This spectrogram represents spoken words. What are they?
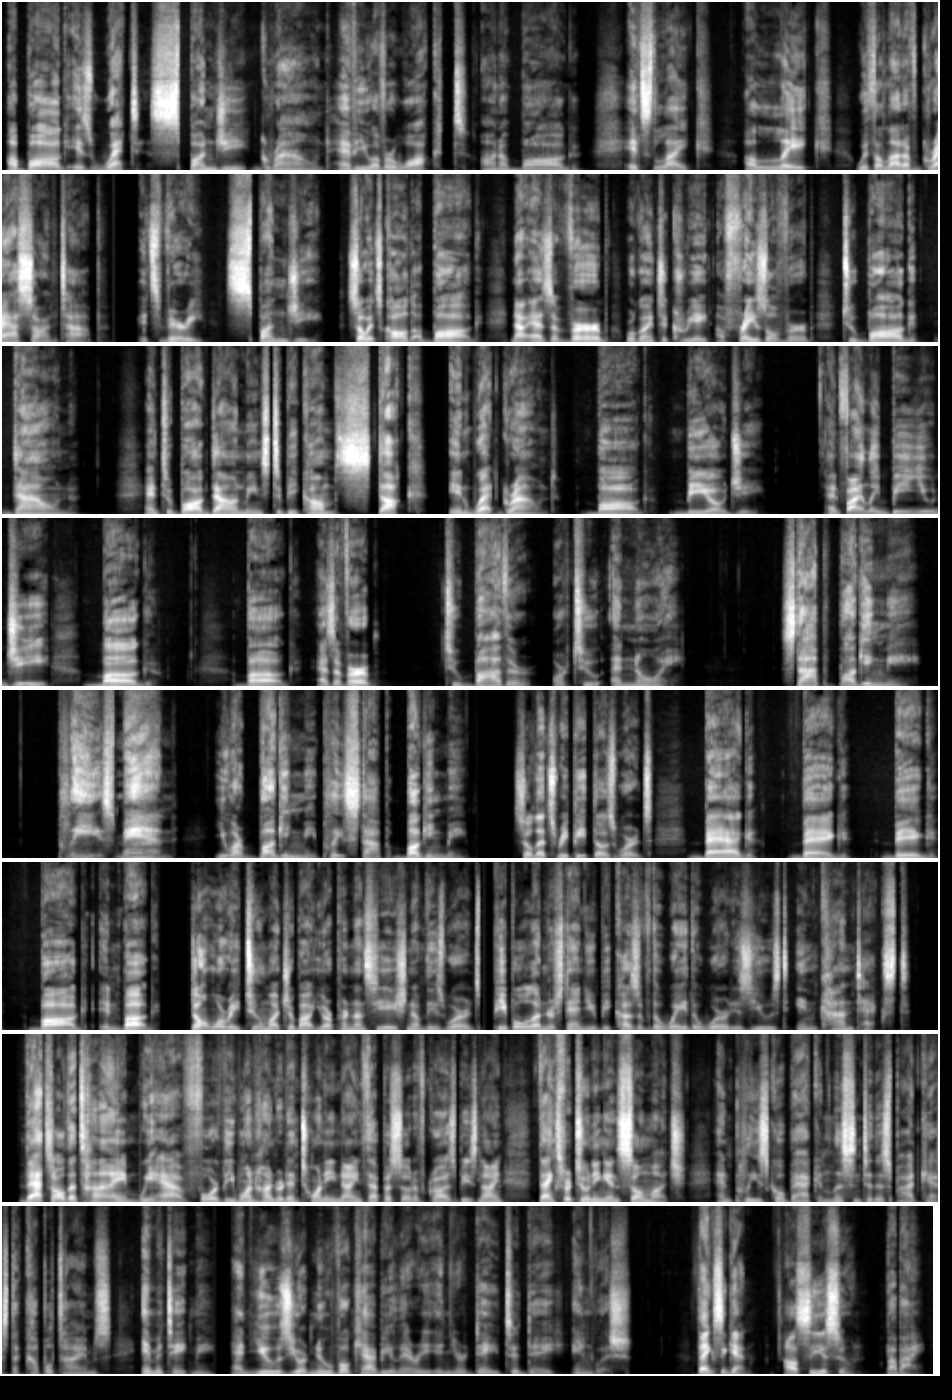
A bog is wet, spongy ground. Have you ever walked on a bog? It's like a lake with a lot of grass on top. It's very spongy. So it's called a bog. Now, as a verb, we're going to create a phrasal verb to bog down. And to bog down means to become stuck in wet ground. Bog, B O G. And finally, B U G, bug. Bug. As a verb, to bother or to annoy. Stop bugging me. Please, man, you are bugging me. Please stop bugging me. So let's repeat those words bag, beg, big, bog, and bug. Don't worry too much about your pronunciation of these words. People will understand you because of the way the word is used in context. That's all the time we have for the 129th episode of Crosby's Nine. Thanks for tuning in so much. And please go back and listen to this podcast a couple times, imitate me, and use your new vocabulary in your day to day English. Thanks again. I'll see you soon. Bye bye.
